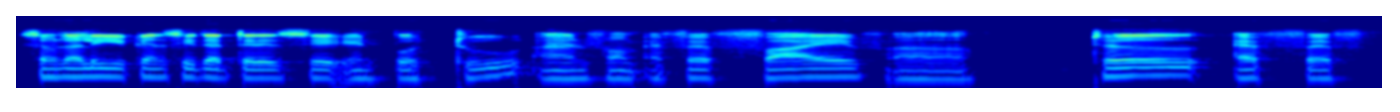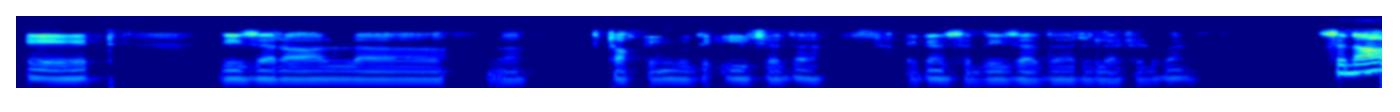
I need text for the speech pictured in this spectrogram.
Similarly you can see that there is a input 2 and from ff5 uh, till ff8 these are all uh, talking with each other. You can say these are the related one so now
